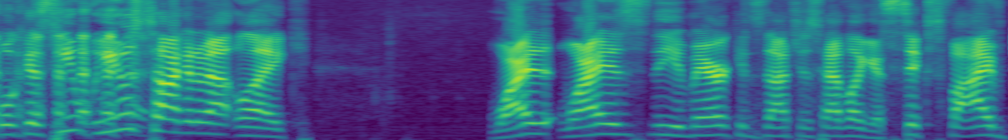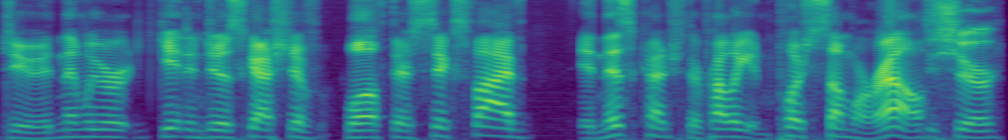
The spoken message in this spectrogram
well because he he was talking about like why why is the Americans not just have like a six five dude and then we were getting into a discussion of well if they're six five in this country, they're probably getting pushed somewhere else, Sure.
